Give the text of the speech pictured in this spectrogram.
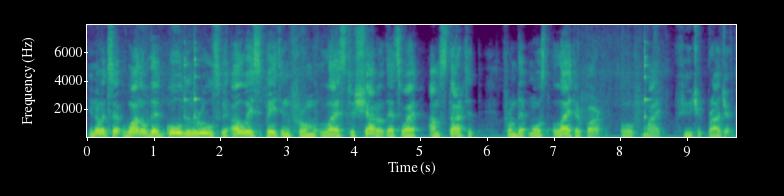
You know, it's a, one of the golden rules. We always painting from light to shadow. That's why I'm started from the most lighter part of my future project.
